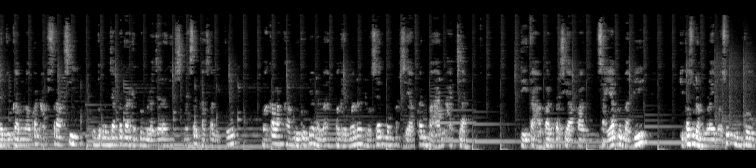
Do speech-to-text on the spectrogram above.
dan juga melakukan abstraksi untuk mencapai target pembelajaran di semester gasal itu, maka langkah berikutnya adalah bagaimana dosen mempersiapkan bahan ajar. Di tahapan persiapan saya pribadi, kita sudah mulai masuk untuk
